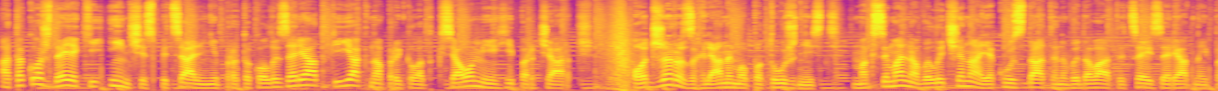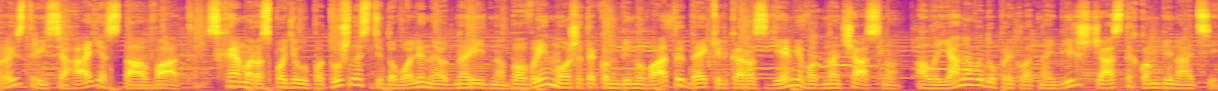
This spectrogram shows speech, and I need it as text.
а також деякі інші спеціальні протоколи зарядки, як, наприклад, Xiaomi HyperCharge. Отже, розглянемо потужність. Максимальна величина, яку здатен видавати цей зарядний пристрій, сягає 100 Вт. Схема розподілу потужності доволі неоднорідна, бо ви можете комбінувати декілька роз'ємів одночасно. Але я наведу приклад найбільш частих комбінацій.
